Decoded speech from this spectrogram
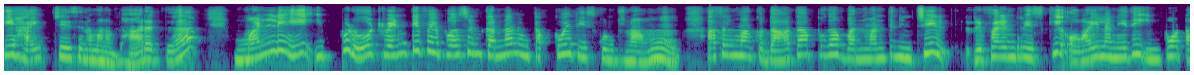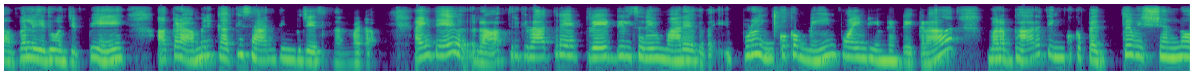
కి హైప్ చేసిన మన భారత్ మళ్ళీ ఇప్పుడు 25% కన్నా మేము తక్కువే తీసుకుంటున్నాము. అసలు మాకు దాదాపుగా వన్ మంత్ నుంచి రిఫైనరీస్‌కి ఆయిల్ అనేది ఇంపోర్ట్ అవ్వలేదు అని చెప్పి అక్కడ అమెరికాకి శాంతింపు చేసిందనమాట. అయితే రాత్రికి రాత్రే ట్రేడ్ డీల్స్ అనేవి మారాయి కదా! ఇప్పుడు ఇంకొక మెయిన్ పాయింట్ ఏంటంటే ఇక్కడ మన భారత్ ఇంకొక పెద్ద విషయంలో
